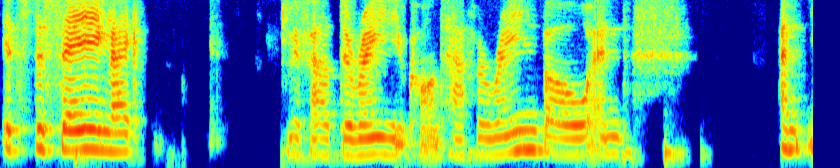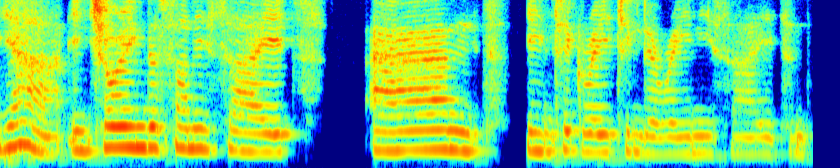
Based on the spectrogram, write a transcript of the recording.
it's the saying like without the rain you can't have a rainbow. And and yeah enjoying the sunny sides and integrating the rainy sides. And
